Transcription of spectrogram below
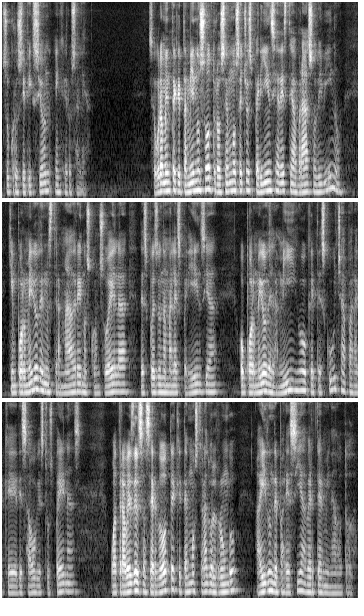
su crucifixión en Jerusalén. Seguramente que también nosotros hemos hecho experiencia de este abrazo divino, quien por medio de nuestra madre nos consuela después de una mala experiencia, o por medio del amigo que te escucha para que desahogues tus penas, o a través del sacerdote que te ha mostrado el rumbo ahí donde parecía haber terminado todo.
